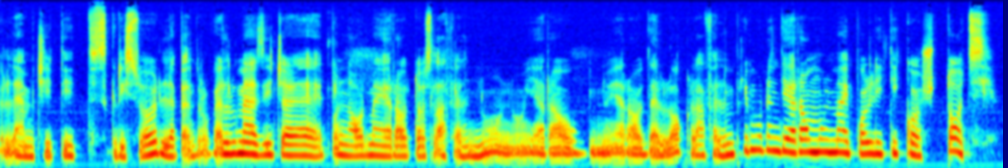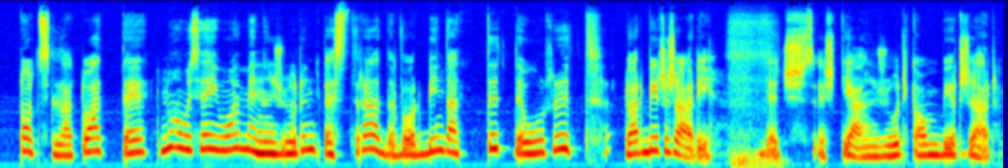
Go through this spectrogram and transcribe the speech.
le-am citit scrisorile, pentru că lumea zice până la urmă erau toți la fel. Nu, nu erau, nu erau deloc la fel. În primul rând erau mult mai politicoși, toți, toți, la toate. Nu auzeai oameni înjurând pe stradă, vorbind atât de urât, doar birjarii. Deci se știa în juri ca un birjar.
